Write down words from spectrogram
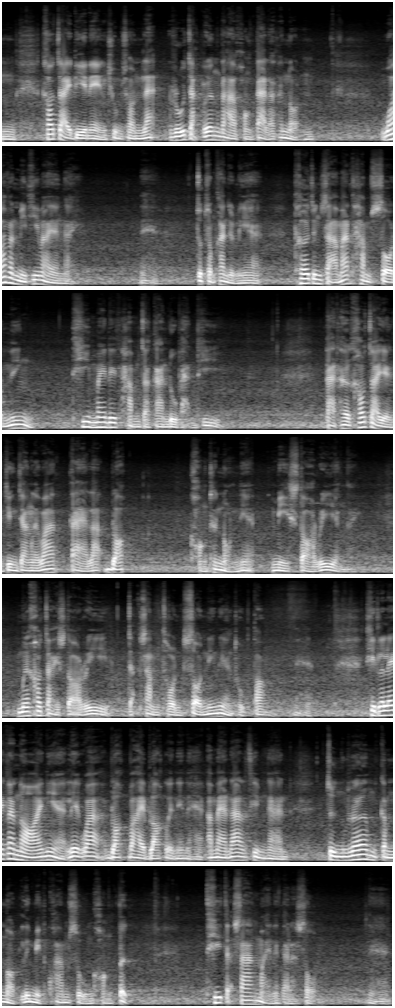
เข้าใจดีเองชุมชน และรู้จักเรื่องราวของแต่ละถนน ว่ามันมีที่มาอย่างไงนะฮะจุดสำคัญอยู่นี้ฮะเธอจึงสามารถทำโซนนิ่งที่ไม่ได้ทำจากการดูแผนที่ แต่เธอเข้าใจอย่างจริงจังเลยว่าแต่ละบล็อกของถนนเนี่ยมี story ยังไง เมื่อเข้าใจ story จะทำโซนโซนนิ่งอย่างถูกต้องนะฮะทีละเล็กละน้อยเนี่ยเรียกว่า block by block เลยเนี่ยนะฮะอแมนด้าและทีมงานจึงเริ่มกำหนด limit ความสูงของตึก ที่จะสร้างใหม่ในแต่ละโซนนะฮะ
